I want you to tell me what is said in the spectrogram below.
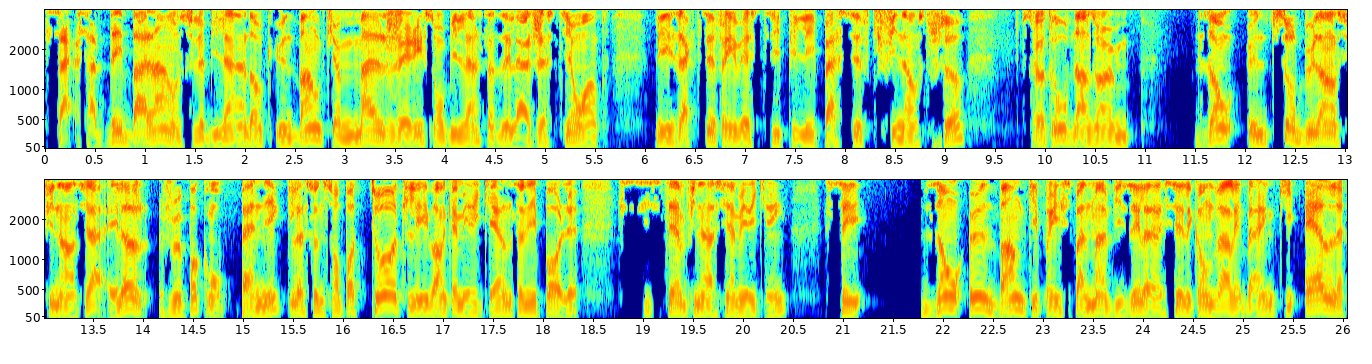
ça, ça débalance le bilan. Hein. Donc, une banque qui a mal géré son bilan, c'est-à-dire la gestion entre les actifs investis puis les passifs qui financent tout ça, se retrouve dans un disons, une turbulence financière. Et là, je veux pas qu'on panique, là. Ce ne sont pas toutes les banques américaines. Ce n'est pas le système financier américain. C'est, disons, une banque qui est principalement visée, la Silicon Valley Bank, qui, elle,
